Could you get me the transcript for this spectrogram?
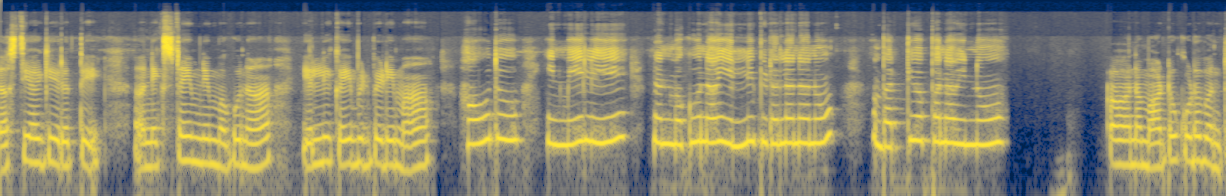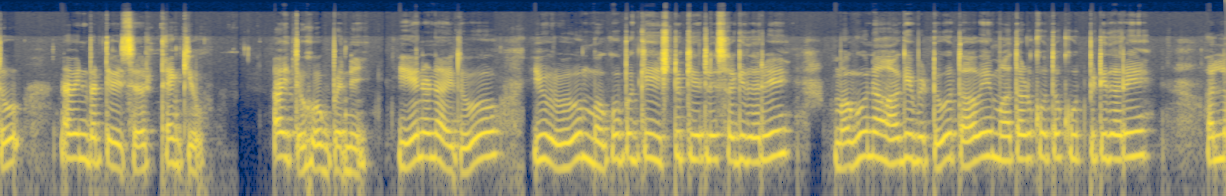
ಜಾಸ್ತಿಯಾಗಿ ಇರುತ್ತೆ. ನೆಕ್ಸ್ಟ್ ಟೈಮ್ ನಿಮ್ಮ ಮಗುನ ಎಲ್ಲಿ ಕೈ ಬಿಡಬೇಡಿ ಮಾ. ಹೌದು ಇನ್ಮೇಲೆ ನನ್ನ ಮಗುನ ಎಲ್ಲಿ ಬಿಡಲ್ಲ ನಾನು? ಬರ್ತೀವಪ್ಪ ನಾವಿನ್ನು? ನಮ್ಮ ಆಟೋ ಕೂಡ ಬಂತು. ನಾವಿನ್ನು ಬರ್ತೀವಿ ಸರ್ ಥ್ಯಾಂಕ್ ಯು ಆಯಿತು ಹೋಗಿ ಬನ್ನಿ. ಏನಣ್ಣ ಇದು? ಇವರು ಮಗು ಬಗ್ಗೆ ಇಷ್ಟು ಕೇರ್ಲೆಸ್ ಆಗಿದ್ದಾರೆ. ಮಗುನ ಹಾಗೆ ಬಿಟ್ಟು ತಾವೇ ಮಾತಾಡ್ಕೋತ ಕೂತ್ಬಿಟ್ಟಿದ್ದಾರೆ. ಅಲ್ಲ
